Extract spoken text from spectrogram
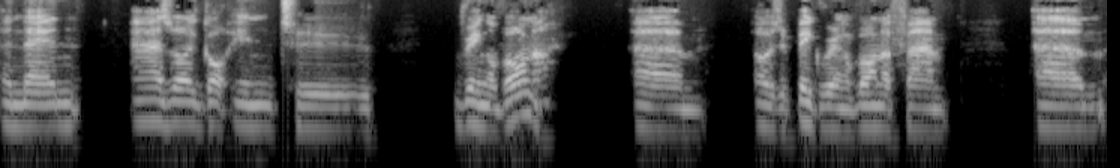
And then as I got into Ring of Honor, um, I was a big Ring of Honor fan. Um,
